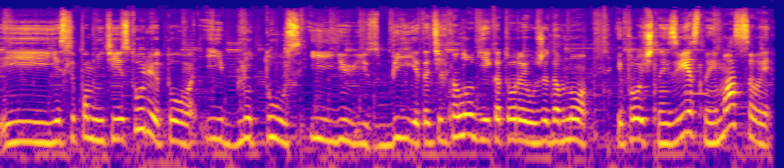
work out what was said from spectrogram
и если помните историю, то и Bluetooth, и USB, это технологии, которые уже давно и прочно известны, и массовые,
